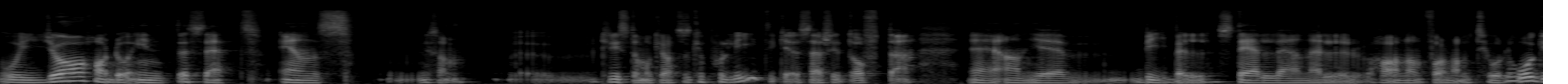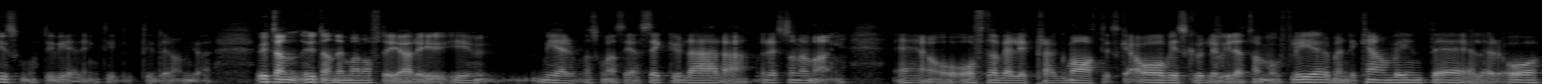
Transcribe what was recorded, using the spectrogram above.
och jag har då inte sett ens liksom, eh, kristdemokratiska politiker särskilt ofta eh, ange bibelställen eller ha någon form av teologisk motivering till, till det de gör. Utan, utan det man ofta gör är, är mer, vad ska man säga, sekulära resonemang. Eh, och ofta väldigt pragmatiska. Ja, vi skulle vilja ta emot fler men det kan vi inte. Eller åh,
